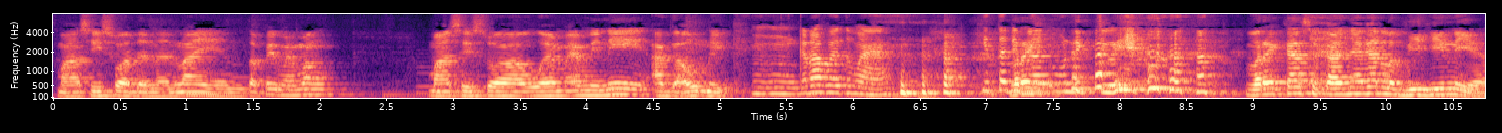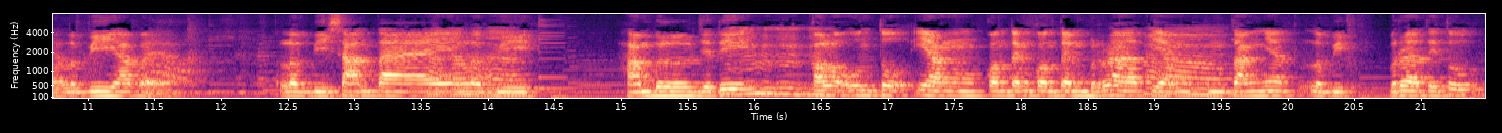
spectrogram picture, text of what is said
mahasiswa dan lain-lain. Tapi memang mahasiswa UMM ini agak unik. Mm-mm, kenapa itu mas kita dibilang unik cuy Mereka sukanya kan lebih ini ya, lebih apa ya? Lebih santai, lebih humble. Jadi kalau untuk yang konten-konten berat yang tentangnya lebih berat itu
